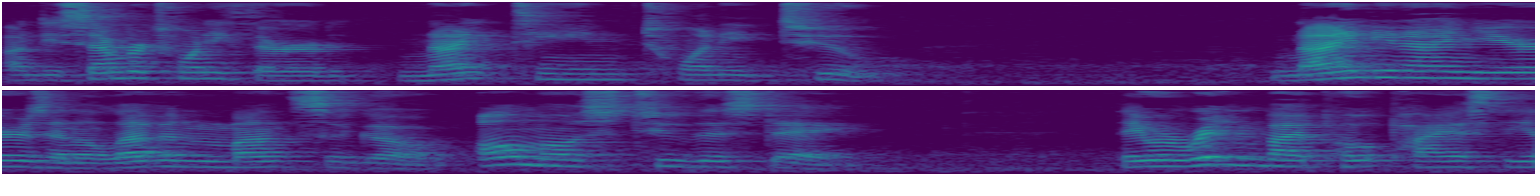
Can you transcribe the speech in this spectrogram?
on December 23rd, 1922. 99 years and 11 months ago, almost to this day. They were written by Pope Pius XI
